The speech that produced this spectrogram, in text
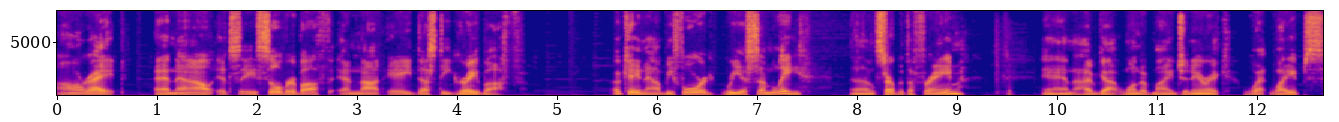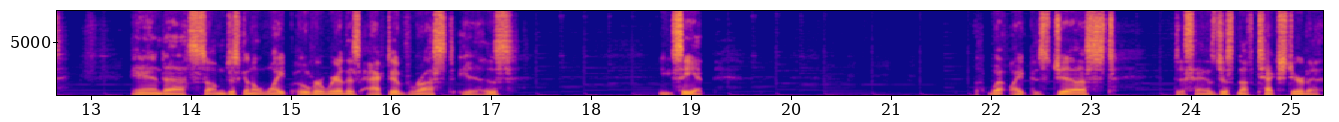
All right. And now it's a silver buff and not a dusty gray buff. Okay, now before reassembly, uh, let's start with the frame. And I've got one of my generic wet wipes. And uh, so I'm just going to wipe over where this active rust is. You see it. The wet wipe is just, just has just enough texture to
